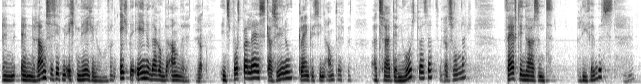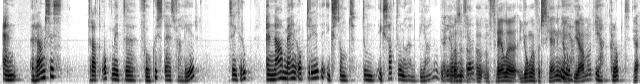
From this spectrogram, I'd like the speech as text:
En, en Ramses heeft me echt meegenomen. Van echt de ene dag op de andere. Ja. In het Sportpaleis, Casino, Kleinkust in Antwerpen. Uit Zuid en Noord was dat, op de zondag. 15.000 liefhebbers. Mhm. En Ramses trad op met de Focus, Thijs van Leer, zijn groep. En na mijn optreden, ik, stond toen, ik zat toen nog aan de piano, Ja, je was een, een, een jonge verschijning aan een piano. Ja, klopt. Ja.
